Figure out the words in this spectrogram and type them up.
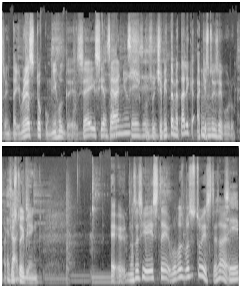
30 y resto, con hijos de 6, 7 Exacto. años, Sí, sí, con su chimita metálica. Aquí estoy seguro. Aquí Exacto. estoy bien. Eh, eh, no sé si viste, vos, vos estuviste, ¿sabes? Sí,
